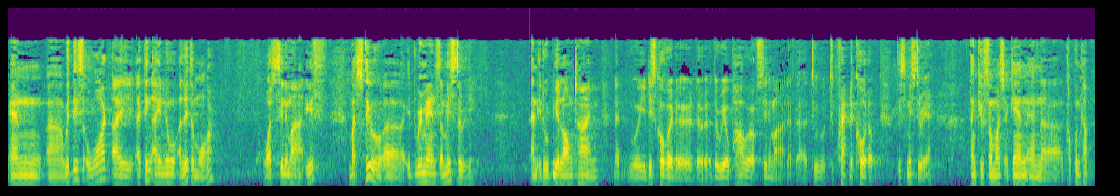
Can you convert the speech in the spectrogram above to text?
And uh, with this award, I, I think I knew a little more what cinema is, but still uh, it remains a mystery and it will be a long time that we discover the, the, the real power of cinema that, uh, to, to crack the code of this mystery. Thank you so much again and uh, ขอบคุณครับ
